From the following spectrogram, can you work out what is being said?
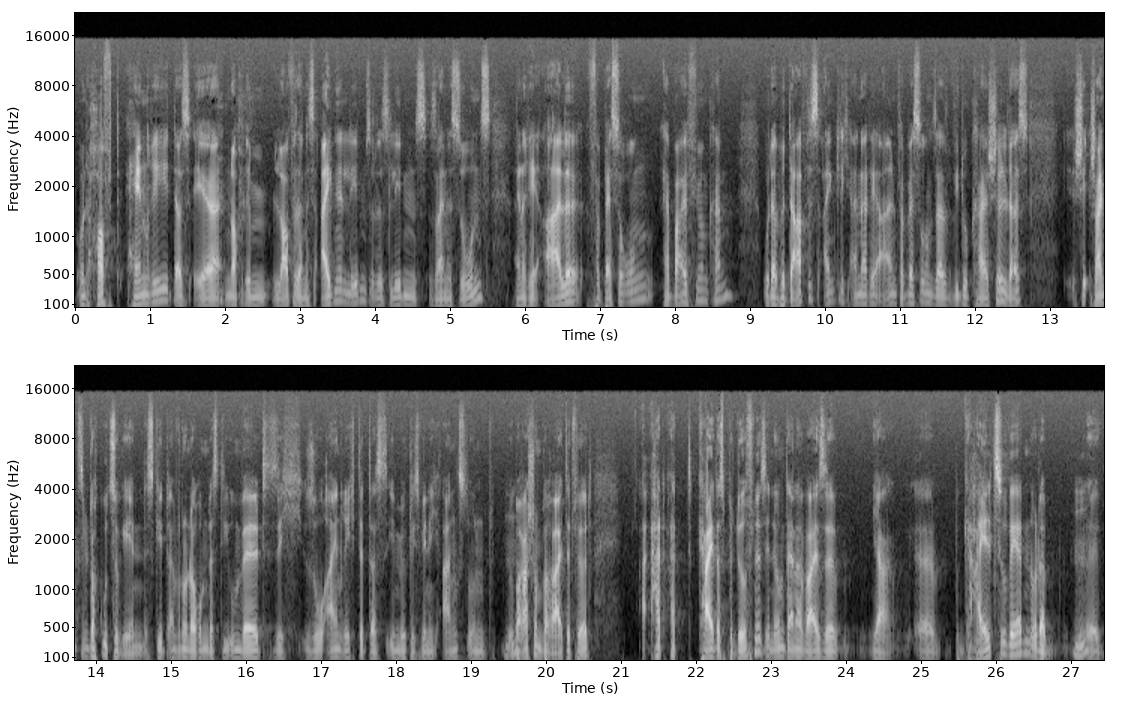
Und hofft Henry, dass er noch im Laufe seines eigenen Lebens oder des Lebens seines Sohns eine reale Verbesserung herbeiführen kann? Oder bedarf es eigentlich einer realen Verbesserung, wie du Kai schilderst? scheint es ihm doch gut zu gehen. Es geht einfach nur darum, dass die Umwelt sich so einrichtet, dass ihm möglichst wenig Angst und mhm. Überraschung bereitet wird. Hat, hat Kai das Bedürfnis, in irgendeiner Weise ja, äh, geheilt zu werden oder mhm.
